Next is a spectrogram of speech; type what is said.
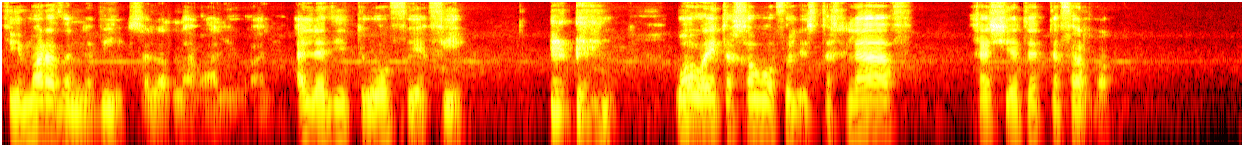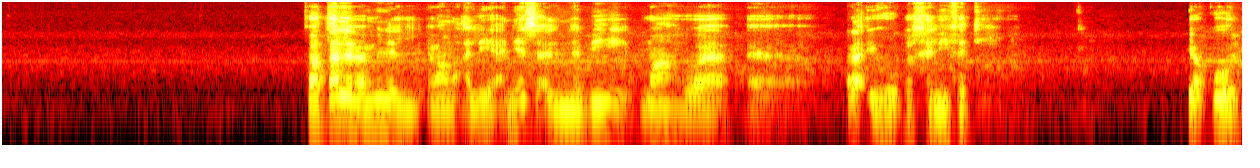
في مرض النبي صلى الله عليه وآله الذي توفي فيه. وهو يتخوف الاستخلاف خشية التفرق. فطلب من الإمام علي أن يسأل النبي ما هو رأيه بخليفته يقول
